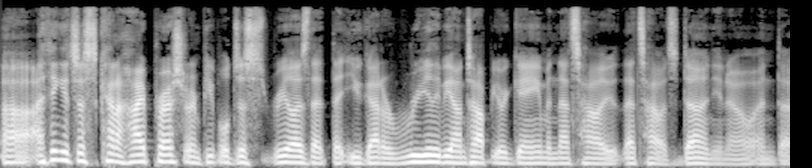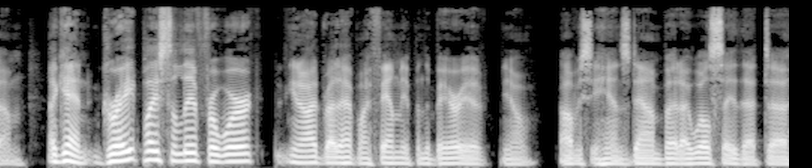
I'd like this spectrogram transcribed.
Uh, I think it's just kind of high pressure, and people just realize that that you got to really be on top of your game, and that's how that's how it's done, you know. And um, again, great place to live for work. You know, I'd rather have my family up in the Bay Area, you know, obviously hands down. But I will say that uh,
